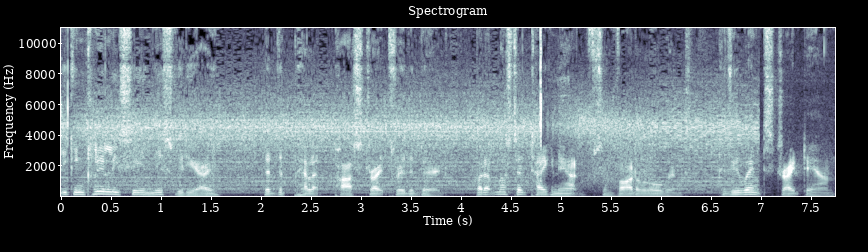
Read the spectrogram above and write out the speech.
You can clearly see in this video that the pellet passed straight through the bird, but it must have taken out some vital organs, because he went straight down.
